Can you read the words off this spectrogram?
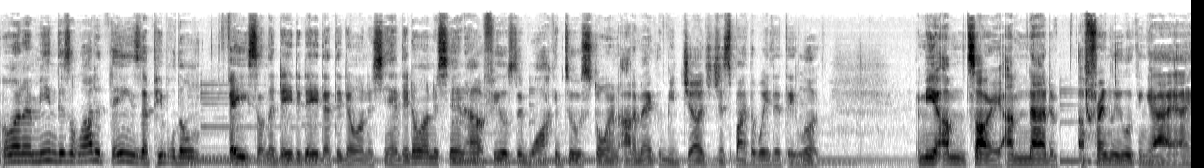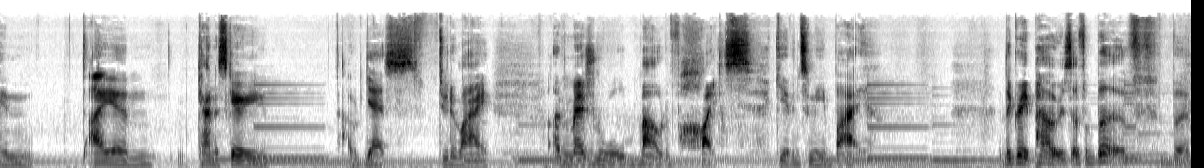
What I mean? There's a lot of things that people don't face on the day to day that they don't understand. They don't understand how it feels to walk into a store and automatically be judged just by the way that they look. I mean, I'm sorry, I'm not a, a friendly looking guy. I am, I am kind of scary, I would guess, due to my unmeasurable amount of height given to me by the great powers of above. But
